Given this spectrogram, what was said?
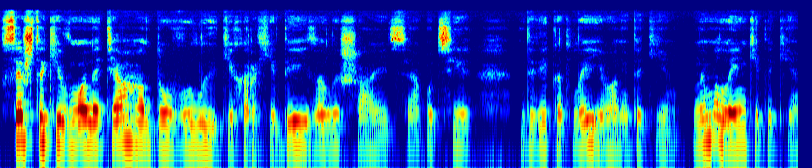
Все ж таки в мене тяга до великих орхідей залишається. Оці дві котлеї, вони такі не маленькі такі,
